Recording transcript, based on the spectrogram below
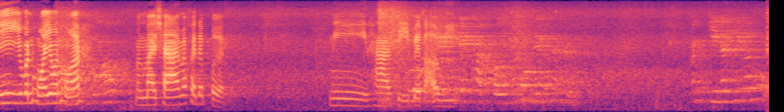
นี่อยู่บนหัวอยู่บนหัว มันมาช้าไม่ค่อยได้เปิด นี่ทาสีไปกับอวี มันกี่นาทีแล้วลูก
